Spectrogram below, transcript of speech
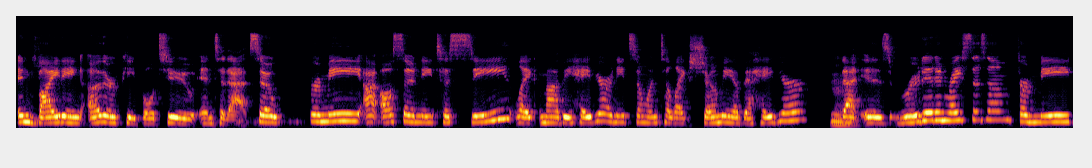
inviting other people too into that. So for me, I also need to see like my behavior. I need someone to like show me a behavior mm. that is rooted in racism for me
